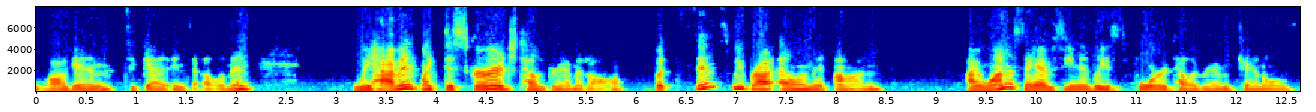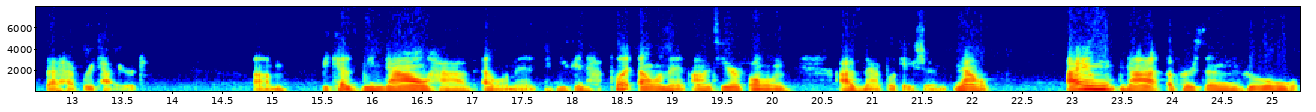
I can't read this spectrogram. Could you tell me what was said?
login to get into Element. We haven't like discouraged Telegram at all, but since we brought Element on, I want to say I've seen at least four Telegram channels that have retired. Um, because we now have Element. You can put Element onto your phone as an application. Now, I'm not a person who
